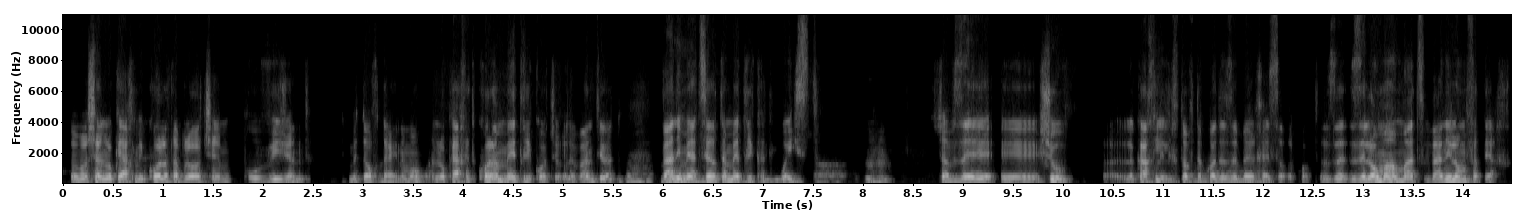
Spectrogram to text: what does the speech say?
זאת אומרת שאני לוקח מכל הטבלאות שהן provisioned בתוך Dynamo, אני לוקח את כל המטריקות שרלוונטיות, ואני מייצר את המטריקת waste. עכשיו זה, אה, שוב, לקח לי לכתוב את הקוד הזה בערך עשר דקות. זה, זה לא מאמץ, ואני לא מפתח,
